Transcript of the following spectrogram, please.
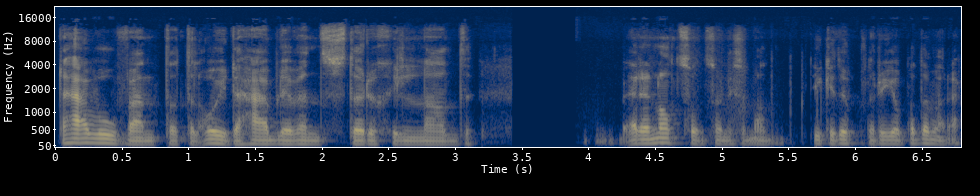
det här var oväntat eller oj det här blev en större skillnad är det något sånt som liksom har dykt upp när du jobbade med det?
